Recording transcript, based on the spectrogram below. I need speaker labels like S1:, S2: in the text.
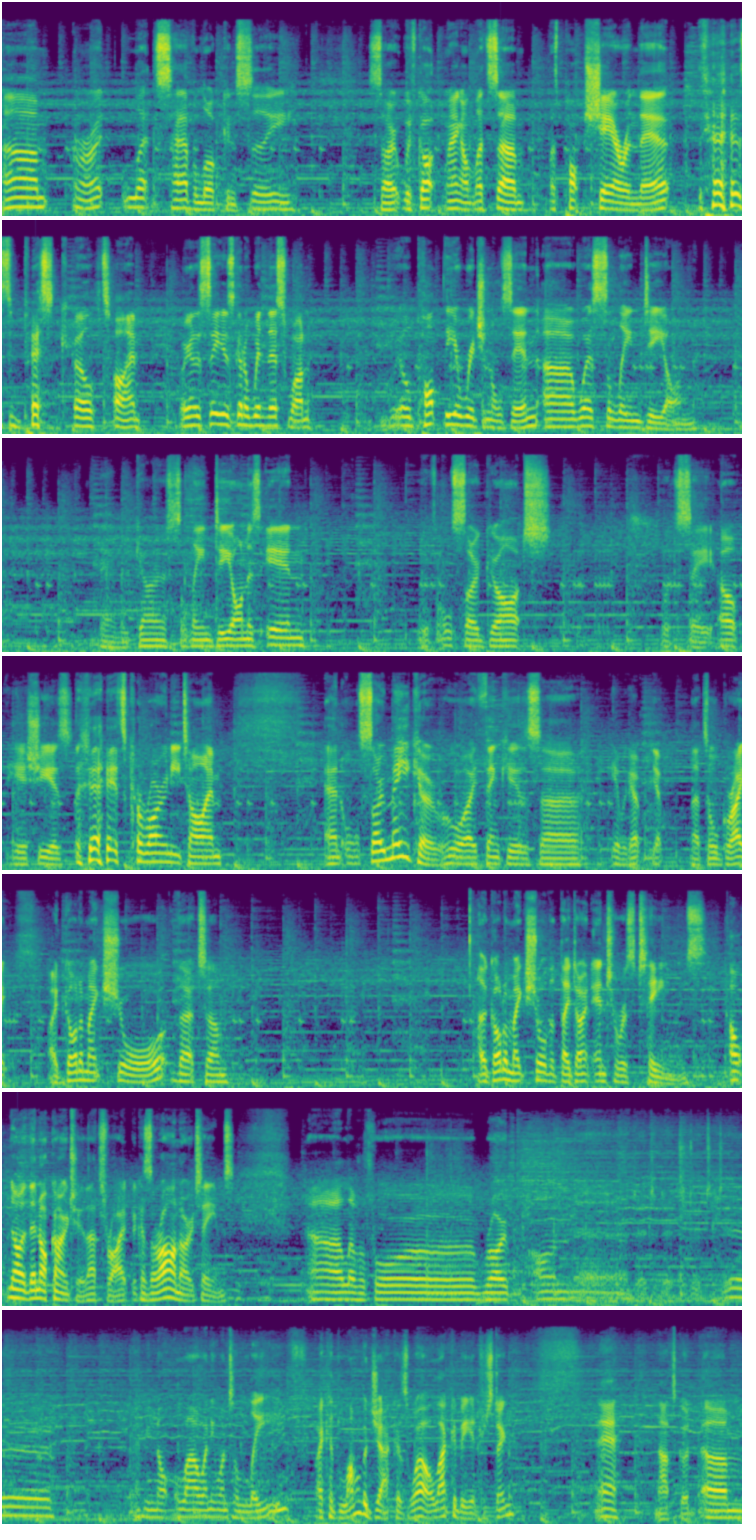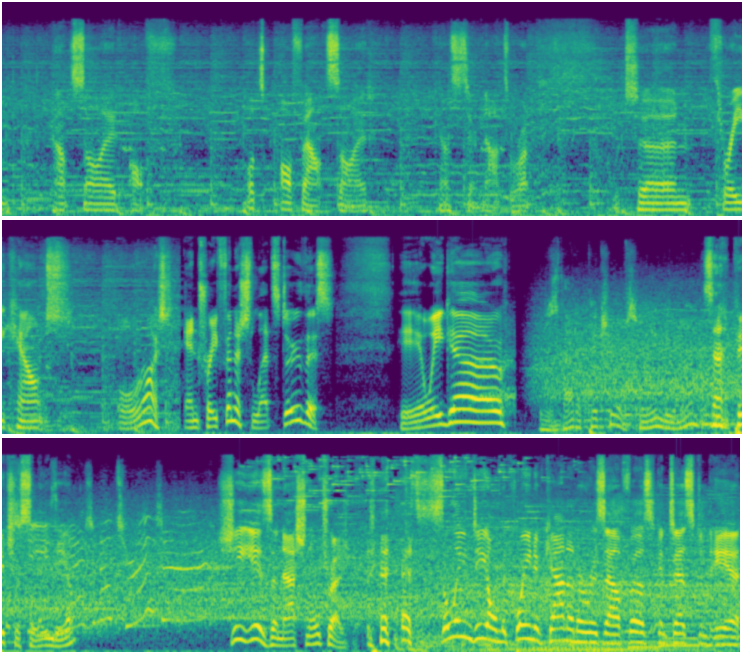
S1: Um, alright, let's have a look and see. So we've got hang on, let's um let's pop Cher in there. it's best girl time. We're gonna see who's gonna win this one. We'll pop the originals in. Uh where's Celine Dion? There we go. Celine Dion is in. We've also got let's see. Oh, here she is. it's Korone time. And also Miko, who I think is uh here we go. Yep, that's all great. I gotta make sure that um I gotta make sure that they don't enter as teams. Oh, no, they're not going to, that's right, because there are no teams. Uh, level 4 rope on... Uh, da, da, da, Maybe not allow anyone to leave? I could lumberjack as well, that could be interesting. Eh, that's good. Um, outside, off. What's off outside? No, it's alright. Return, three count. Alright, entry finished, let's do this. Here we go.
S2: Is that a picture of Celine Dion?
S1: Is that a picture of Celine Dion? She is a national treasure. Celine Dion, the Queen of Canada, is our first contestant here.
